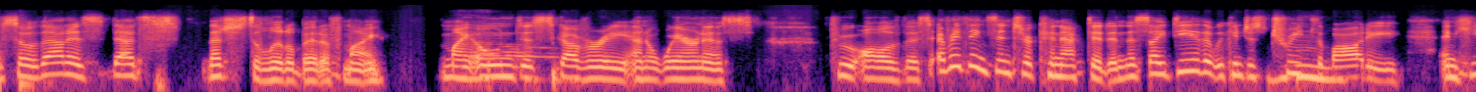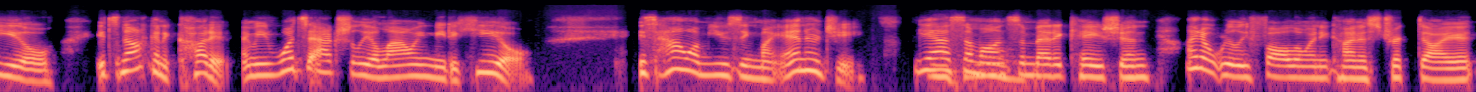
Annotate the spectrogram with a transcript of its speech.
so that is that's that's just a little bit of my my own discovery and awareness through all of this. Everything's interconnected. And this idea that we can just treat mm. the body and heal, it's not going to cut it. I mean, what's actually allowing me to heal is how I'm using my energy. Yes, mm-hmm. I'm on some medication. I don't really follow any kind of strict diet.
